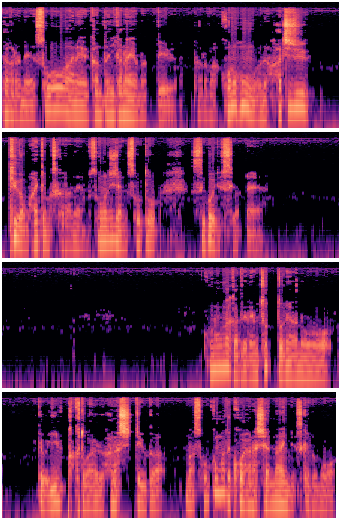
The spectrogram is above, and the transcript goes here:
だからね、そうはね、簡単にいかないよなっていう。だからまあ、この本はね、89話も入ってますからね、その時点で相当すごいですよね。この中でね、ちょっとね、あの、結構インパクトがある話っていうか、まあそこまで怖い話じゃないんですけども、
